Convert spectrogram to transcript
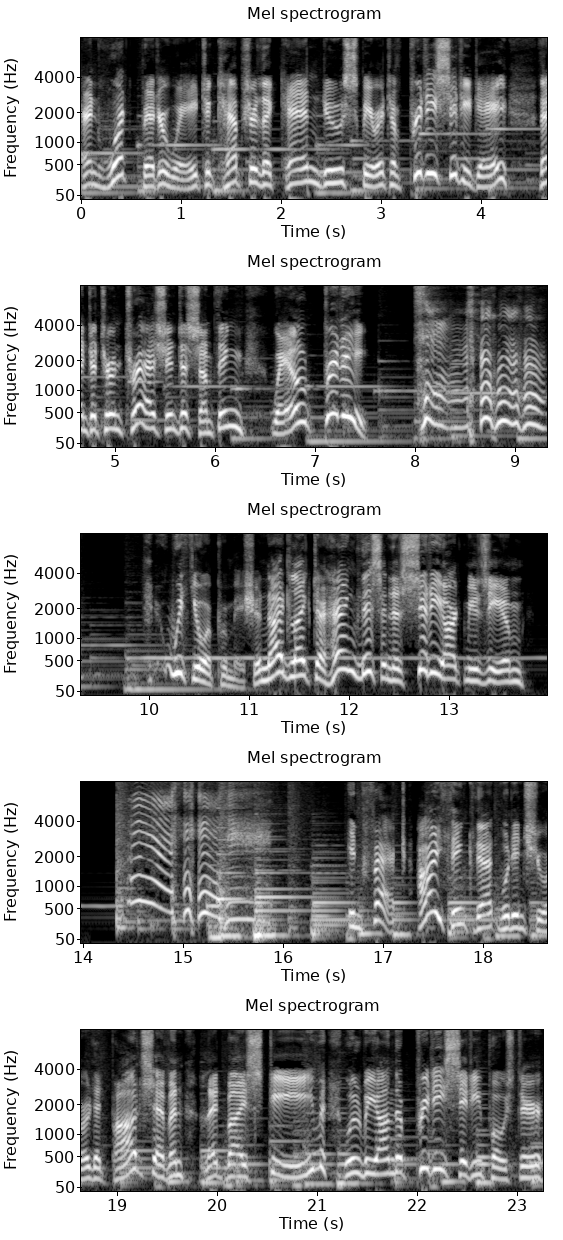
And what better way to capture the can do spirit of Pretty City Day than to turn trash into something, well, pretty? With your permission, I'd like to hang this in the City Art Museum. In fact, I think that would ensure that Pod 7, led by Steve, will be on the Pretty City poster.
